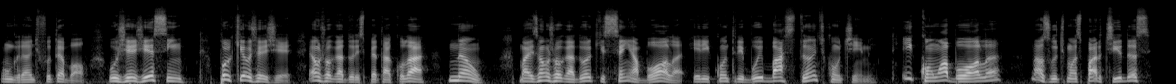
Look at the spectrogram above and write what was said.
um grande futebol. O GG, sim. Por que o GG? É um jogador espetacular? Não. Mas é um jogador que, sem a bola, ele contribui bastante com o time. E com a bola, nas últimas partidas,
